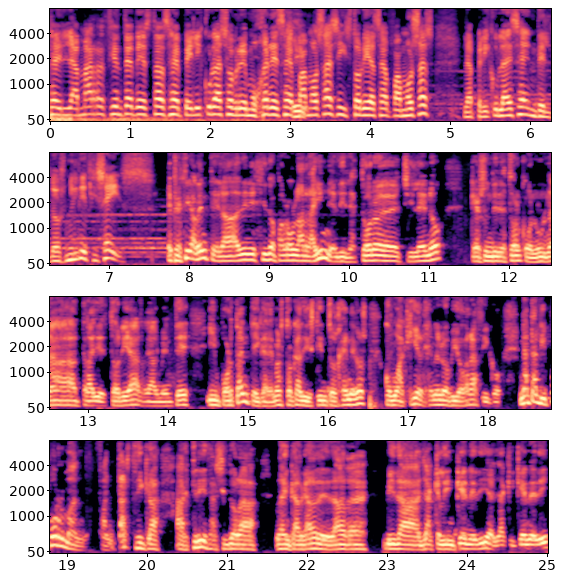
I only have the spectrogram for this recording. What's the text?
eh, la más reciente de estas eh, películas sobre mujeres eh, famosas e historias famosas. La película es del 2016. Efectivamente, la ha dirigido Pablo Larraín, el director chileno, que es un director con una trayectoria realmente importante y que además toca distintos géneros, como aquí el género biográfico. Natalie Portman, fantástica actriz, ha sido la, la encargada de dar vida Jacqueline Kennedy, a Jackie Kennedy,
